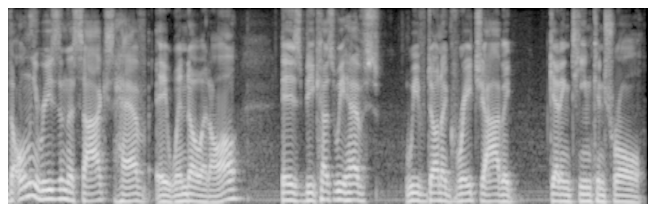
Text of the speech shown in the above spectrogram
the only reason the Sox have a window at all is because we have we've done a great job at getting team control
